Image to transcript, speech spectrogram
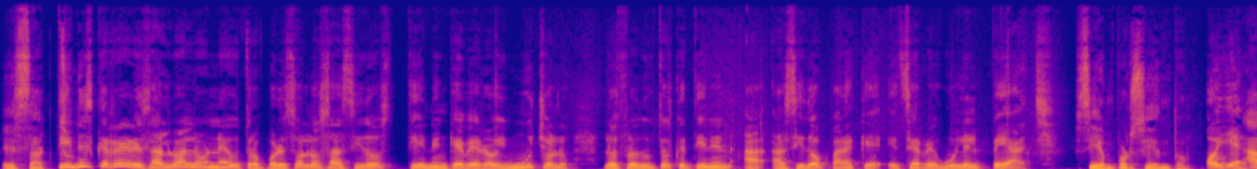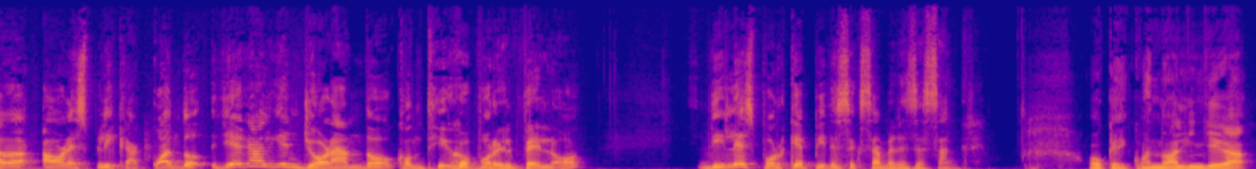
Exacto. tienes que regresarlo a lo neutro. Por eso los ácidos tienen que ver hoy mucho lo- los productos que tienen ácido para que se regule el pH. 100%. Oye, ahora, ahora explica, cuando llega alguien llorando contigo por el pelo, diles por qué pides exámenes de sangre. Ok, cuando alguien llega,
